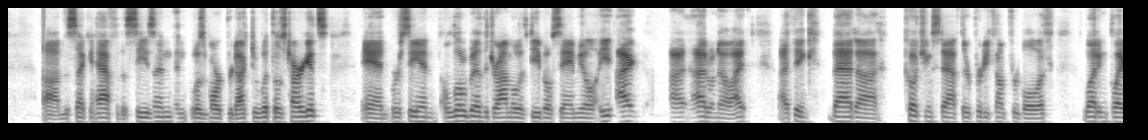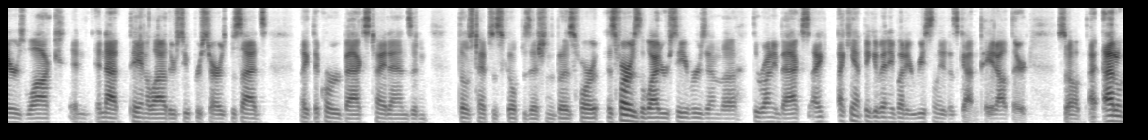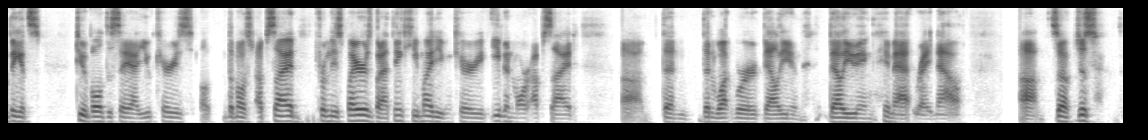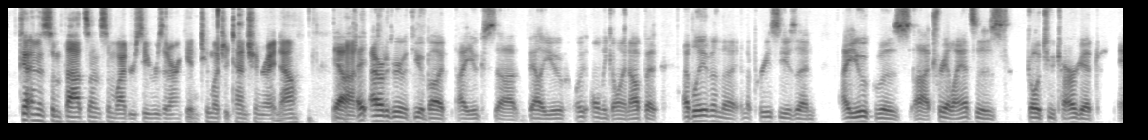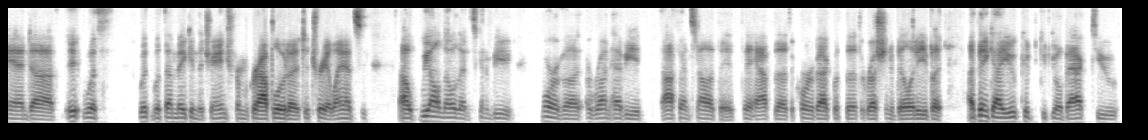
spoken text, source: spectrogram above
um, the second half of the season and was more productive with those targets. And we're seeing a little bit of the drama with Deebo Samuel. I I, I don't know. I I think that uh, coaching staff, they're pretty comfortable with letting players walk and, and not paying a lot of their superstars besides like the quarterbacks, tight ends, and those types of skill positions. But as far as far as the wide receivers and the the running backs, I I can't think of anybody recently that's gotten paid out there. So I, I don't think it's too bold to say Aiyuk carries uh, the most upside from these players, but I think he might even carry even more upside um, than than what we're valuing valuing him at right now. Um, so just kind of some thoughts on some wide receivers that aren't getting too much attention right now. Yeah, Uh, I, I would agree with you about Aiyuk's uh, value only going up, but I believe in the in the preseason, Aiyuk was uh, Trey Lance's go-to target, and uh, it with with with them making the change from Garoppolo to, to Trey Lance, uh, we all know that it's going to be more of a, a run-heavy offense now that they, they have the, the quarterback with the, the rushing ability. But I think Aiyuk could could go back to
